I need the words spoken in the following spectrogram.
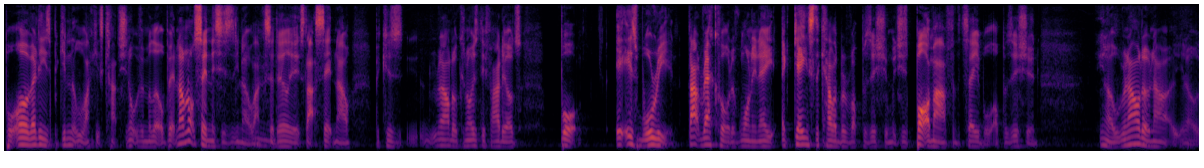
But already he's beginning to look like it's catching up with him a little bit. And I'm not saying this is, you know, like I said earlier, it's that's it now, because Ronaldo can always defy the odds. But it is worrying. That record of one in eight against the caliber of opposition, which is bottom half of the table opposition. You know, Ronaldo now, you know,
